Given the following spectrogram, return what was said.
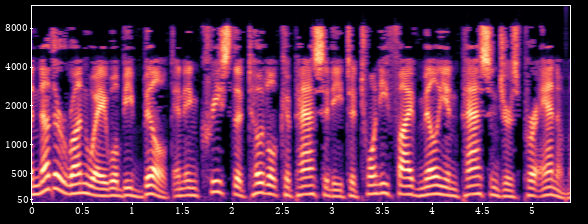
Another runway will be built and increase the total capacity to 25 million passengers per annum.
